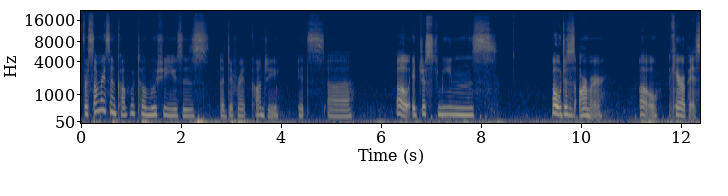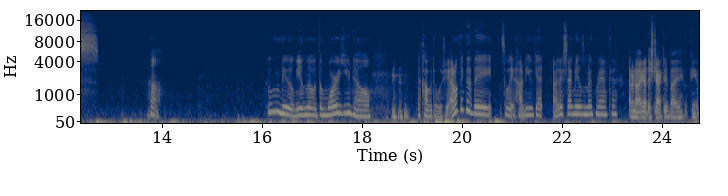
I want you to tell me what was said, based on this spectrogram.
for some reason, Kabuto Mushi uses a different kanji. It's uh, oh, it just means. Oh, just is armor. Oh, carapace. Huh. Who knew? You know, the more you know. a kabutomushi. I don't think that they. So wait, how do you get? Are there stag beetles in North America? I don't know. I got distracted by looking at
